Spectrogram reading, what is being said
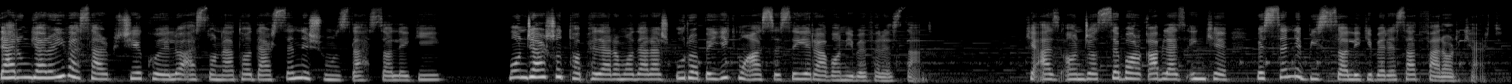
درونگرایی و سرپیچی کوئلو از سنتها در سن 16 سالگی منجر شد تا پدر و مادرش او را به یک مؤسسه روانی بفرستند که از آنجا سه بار قبل از اینکه به سن 20 سالگی برسد فرار کرد.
